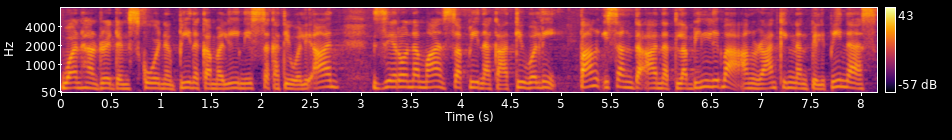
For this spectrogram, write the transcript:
100 ang score ng pinakamalinis sa katiwalian, 0 naman sa pinakatiwali. Pang isang daan at labing lima ang ranking ng Pilipinas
